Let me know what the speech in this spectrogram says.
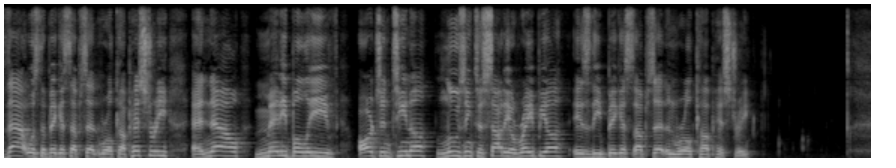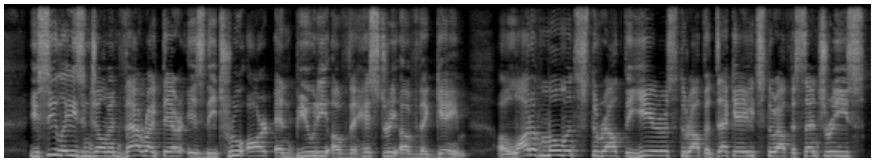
that was the biggest upset in World Cup history. And now many believe Argentina losing to Saudi Arabia is the biggest upset in World Cup history. You see, ladies and gentlemen, that right there is the true art and beauty of the history of the game. A lot of moments throughout the years, throughout the decades, throughout the centuries,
